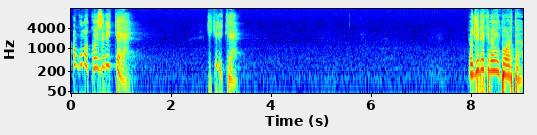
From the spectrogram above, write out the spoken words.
alguma coisa ele quer. O que, que ele quer? Eu diria que não importa.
